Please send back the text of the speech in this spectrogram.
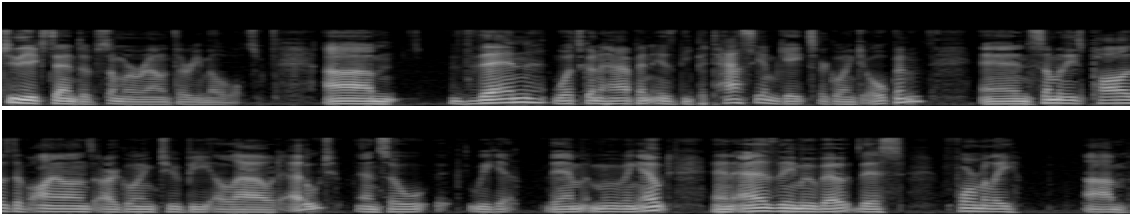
to the extent of somewhere around 30 millivolts. Um, then what's going to happen is the potassium gates are going to open and some of these positive ions are going to be allowed out and so we get them moving out. And as they move out, this formerly um,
